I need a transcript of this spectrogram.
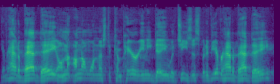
you ever had a bad day? I'm not, I'm not wanting us to compare any day with Jesus, but have you ever had a bad day?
